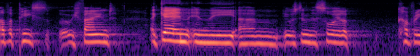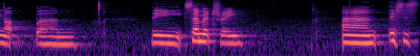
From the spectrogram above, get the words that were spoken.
other piece that we found, again, in the, um, it was in the soil covering up um, the cemetery. And this is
